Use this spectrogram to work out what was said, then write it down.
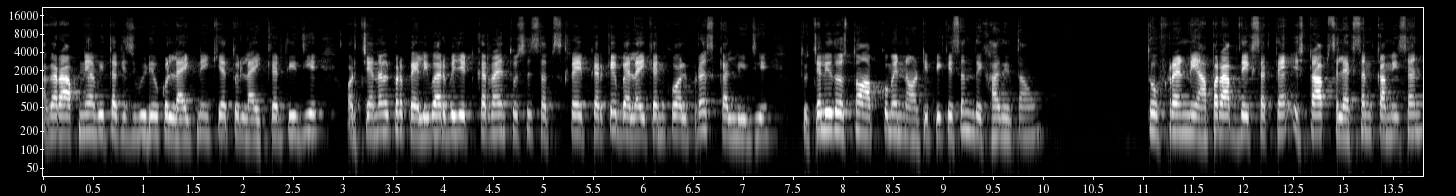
अगर आपने अभी तक इस वीडियो को लाइक नहीं किया तो लाइक कर दीजिए और चैनल पर पहली बार विज़िट कर रहे हैं तो उसे सब्सक्राइब करके बेलाइकन को ऑल प्रेस कर लीजिए। तो चलिए दोस्तों, आपको मैं नोटिफिकेशन दिखा देता हूँ। तो फ्रेंड यहाँ पर आप देख सकते हैं स्टाफ सिलेक्शन कमीशन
